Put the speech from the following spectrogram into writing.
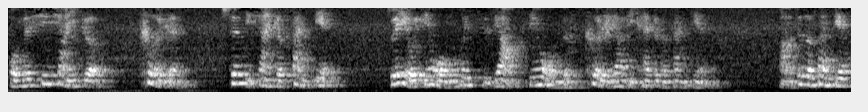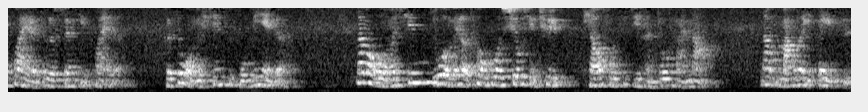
我们的心像一个客人，身体像一个饭店。所以有一天我们会死掉，是因为我们的客人要离开这个饭店。啊，这个饭店坏了，这个身体坏了，可是我们心是不灭的。那么我们心如果没有透过修行去调伏自己很多烦恼，那忙了一辈子。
